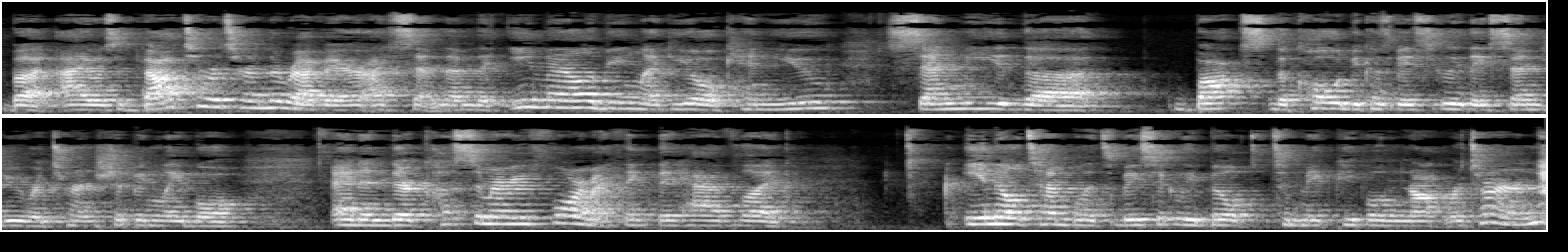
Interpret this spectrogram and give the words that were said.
But I was about to return the RevAir. I sent them the email being like, yo, can you send me the box, the code, because basically they send you return shipping label. And in their customary form, I think they have like email templates basically built to make people not return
